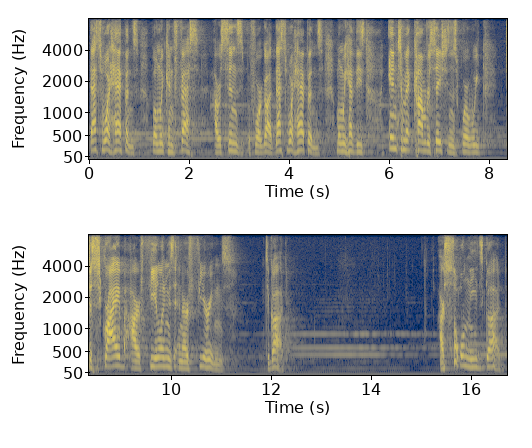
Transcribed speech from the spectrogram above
That's what happens when we confess our sins before God. That's what happens when we have these intimate conversations where we describe our feelings and our fearings to God. Our soul needs God.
